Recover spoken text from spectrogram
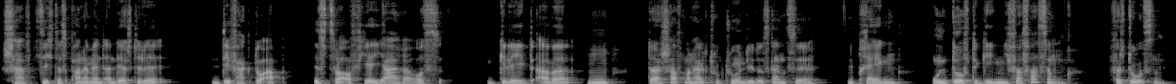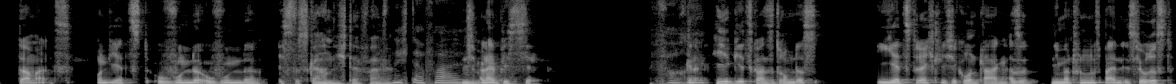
schafft sich das Parlament an der Stelle de facto ab. Ist zwar auf vier Jahre ausgelegt, aber hm, da schafft man halt Strukturen, die das Ganze prägen und durfte gegen die Verfassung verstoßen damals. Und jetzt, oh Wunder, oh Wunder, ist das gar nicht der Fall. Ist nicht der Fall. Nicht mal ein bisschen. Verrückt. Genau. Hier geht es quasi darum, dass jetzt rechtliche Grundlagen, also niemand von uns beiden ist Jurist,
